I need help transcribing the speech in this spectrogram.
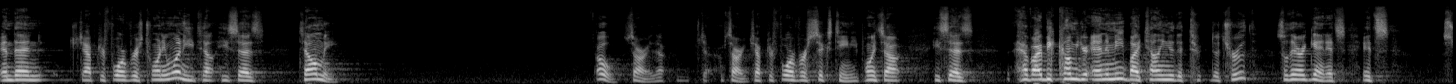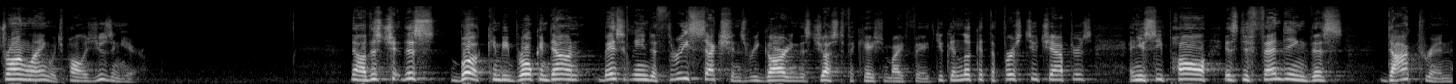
And then, chapter 4, verse 21, he, tell, he says, Tell me. Oh, sorry. That, I'm sorry. Chapter 4, verse 16. He points out, he says, Have I become your enemy by telling you the, t- the truth? So, there again, it's, it's strong language Paul is using here. Now, this, this book can be broken down basically into three sections regarding this justification by faith. You can look at the first two chapters, and you see Paul is defending this doctrine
